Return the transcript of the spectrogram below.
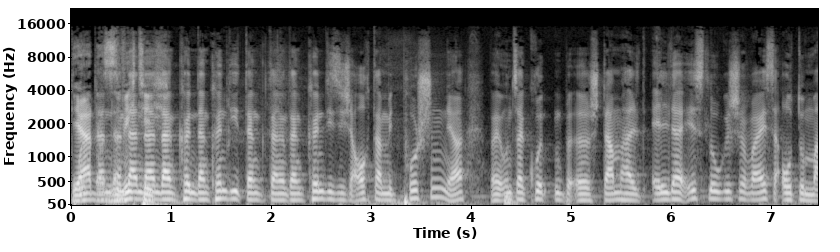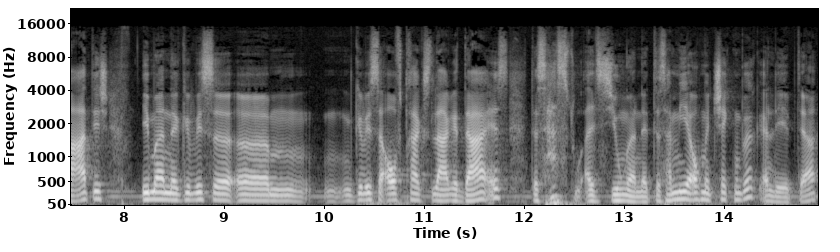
Ja, das dann, ist wichtig. Dann, dann, können, dann, können die, dann, dann, dann können die sich auch damit pushen, ja, weil unser Kundenstamm halt älter ist, logischerweise, automatisch immer eine gewisse, ähm, eine gewisse Auftragslage da ist. Das hast du als Junger nicht. Das haben wir auch mit Check and Work erlebt, ja.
